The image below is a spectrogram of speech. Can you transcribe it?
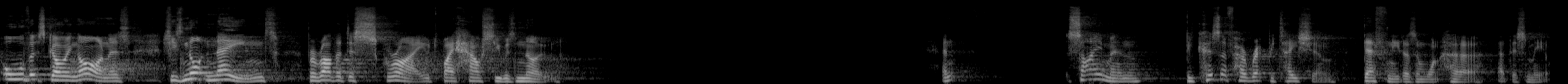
all that's going on as she's not named, but rather described by how she was known. And Simon, because of her reputation, definitely doesn't want her at this meal.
